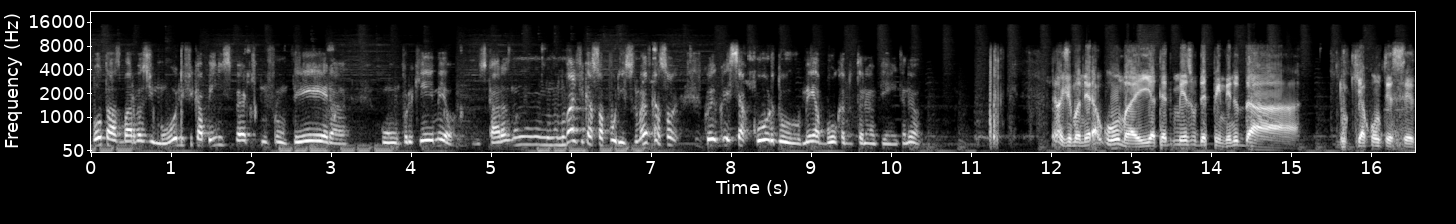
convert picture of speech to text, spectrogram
botar as barbas de molho e ficar bem espertos com fronteira, com, porque, meu, os caras não, não, vai ficar só por isso, não vai ficar só com esse acordo meia boca do Trump, entendeu? Não, de maneira alguma. E até mesmo dependendo da, do que acontecer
